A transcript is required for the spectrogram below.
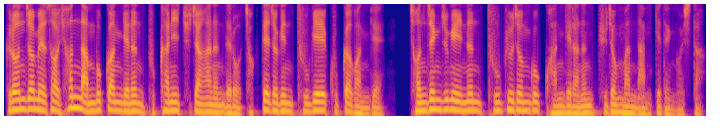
그런 점에서 현 남북 관계는 북한이 주장하는 대로 적대적인 두 개의 국가 관계, 전쟁 중에 있는 두 교전국 관계라는 규정만 남게 된 것이다.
